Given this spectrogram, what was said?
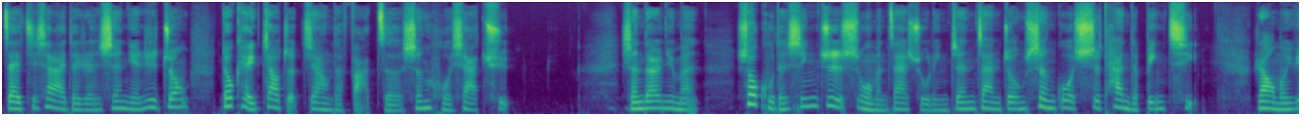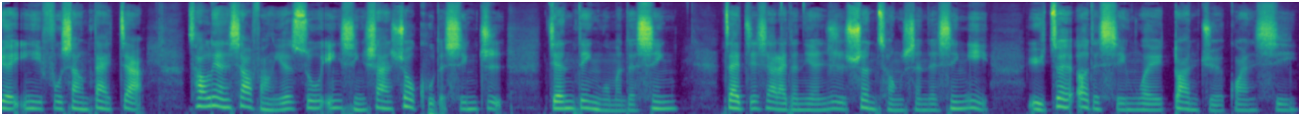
在接下来的人生年日中，都可以照着这样的法则生活下去。神的儿女们，受苦的心智是我们在属灵征战中胜过试探的兵器。让我们愿意付上代价，操练效仿耶稣因行善受苦的心志，坚定我们的心，在接下来的年日顺从神的心意，与罪恶的行为断绝关系。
